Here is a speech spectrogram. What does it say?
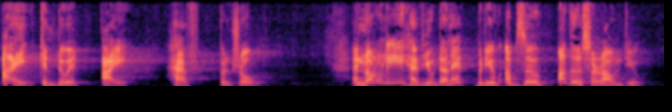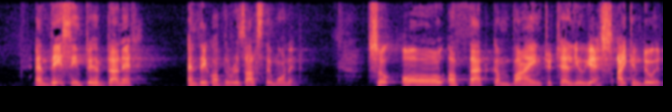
I can do it. I have control. And not only have you done it, but you've observed others around you. And they seem to have done it, and they got the results they wanted. So, all of that combined to tell you, yes, I can do it.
